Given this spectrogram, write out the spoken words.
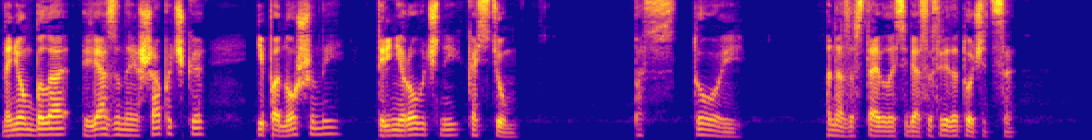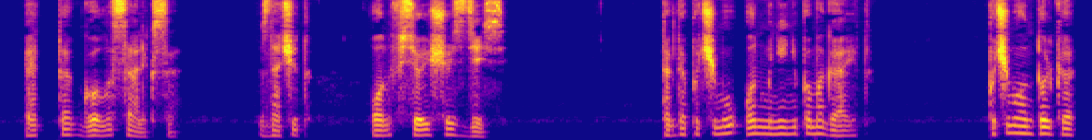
На нем была вязаная шапочка и поношенный тренировочный костюм. «Постой!» Она заставила себя сосредоточиться. «Это голос Алекса. Значит, он все еще здесь. Тогда почему он мне не помогает? Почему он только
